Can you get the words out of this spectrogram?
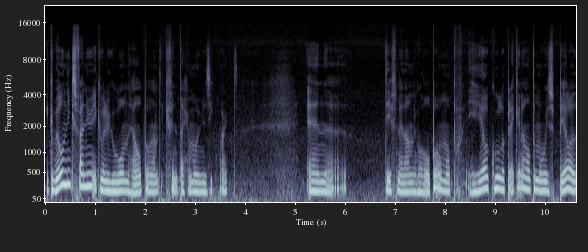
ik wil niks van u, ik wil u gewoon helpen, want ik vind dat je mooie muziek maakt. En eh, het heeft mij dan geholpen om op heel coole plekken al te mogen spelen,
